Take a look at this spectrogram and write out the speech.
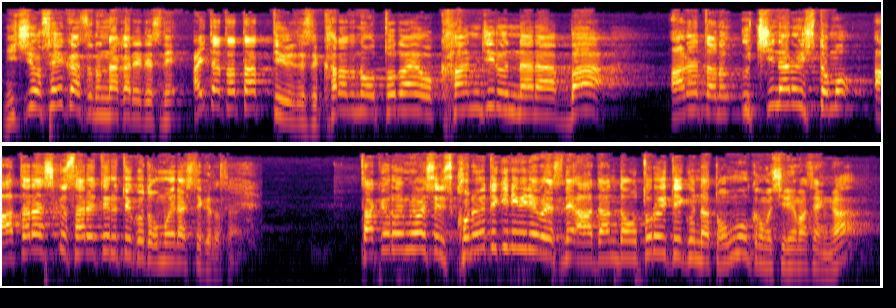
日常生活の中でですねあいたたたっていうですね体の衰えを感じるならばあなたの内なる人も新しくされているということを思い出してください先ほど見ましたようにこの世的に見ればですねあだんだん衰えていくんだと思うかもしれませんが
